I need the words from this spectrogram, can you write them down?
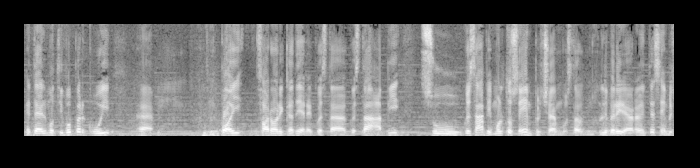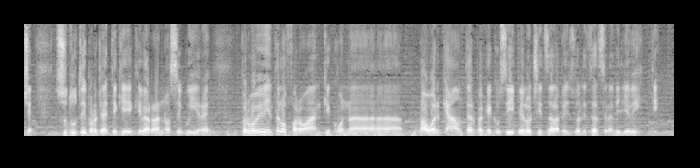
ed è il motivo per cui ehm, poi farò ricadere questa, questa, API su questa API molto semplice, questa libreria veramente semplice su tutti i progetti che, che verranno a seguire. Probabilmente lo farò anche con uh, Power Counter perché così velocizza la visualizzazione degli eventi.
